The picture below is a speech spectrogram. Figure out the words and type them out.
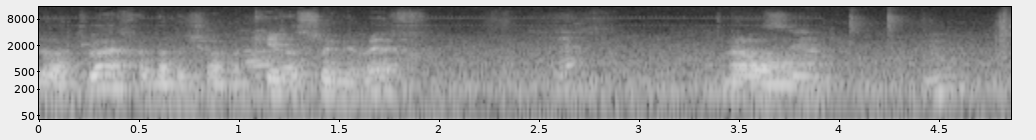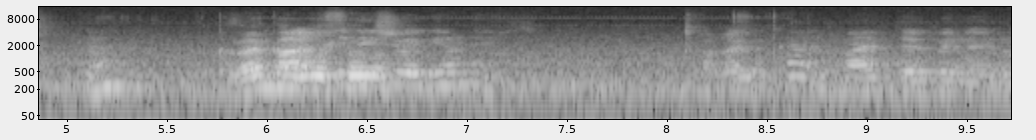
לא, את לא האחד הראשון, הקיר עשוי ממך. כן. לא. מסוים. כן. כרגע הוא היחידי עשוי, שהוא הגיוני. כרגע כן, מה ההבדל בינינו?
